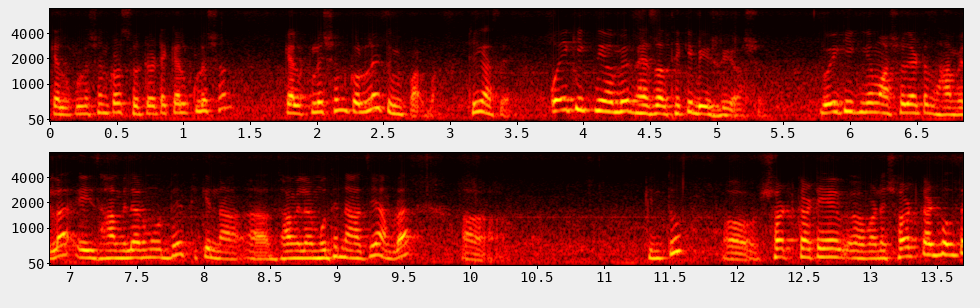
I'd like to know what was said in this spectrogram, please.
ক্যালকুলেশন করো, ছোটো একটা ক্যালকুলেশন ক্যালকুলেশন করলে তুমি পারবা, ঠিক আছে? ঐকিক নিয়মের ভেজাল থেকে বের হয়ে আসো। ঐকিক নিয়ম আসলে একটা ঝামেলা, এই ঝামেলার মধ্যে থেকে না ঝামেলার মধ্যে না যে আমরা কিন্তু শর্টকাটে মানে শর্টকাট বলতে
